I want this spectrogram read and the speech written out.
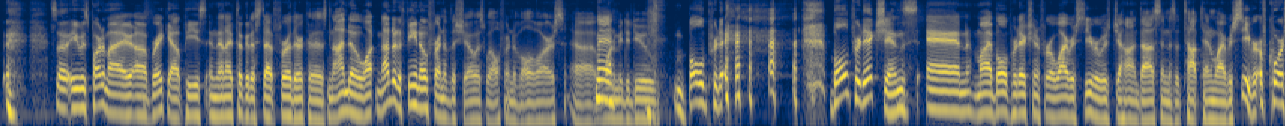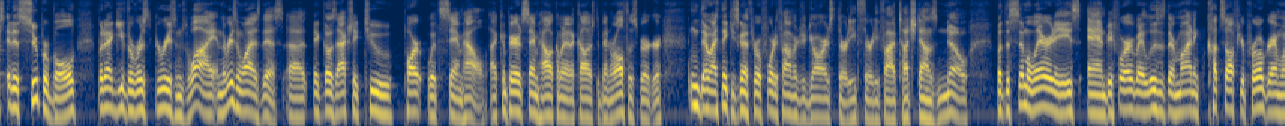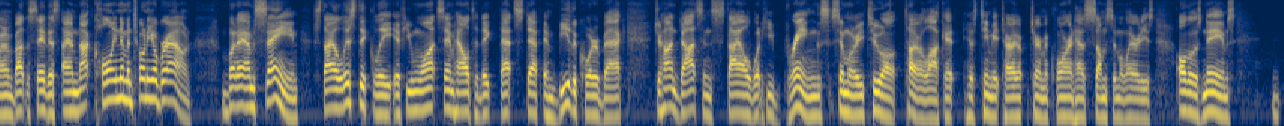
so he was part of my uh, breakout piece, and then I took it a step further because Nando, Nando Defino, friend of the show as well, friend of all of ours, uh, wanted me to do bold predict. bold predictions, and my bold prediction for a wide receiver was Jahan Dotson as a top 10 wide receiver. Of course, it is super bold, but I give the reasons why. And the reason why is this uh, it goes actually to part with Sam Howell. I compared Sam Howell coming out of college to Ben Roethlisberger. Though I think he's going to throw 4,500 yards, 30, 35 touchdowns, no. But the similarities, and before everybody loses their mind and cuts off your program when I'm about to say this, I am not calling him Antonio Brown. But I am saying, stylistically, if you want Sam Howell to take that step and be the quarterback, Jahan Dotson's style, what he brings, similarly to uh, Tyler Lockett, his teammate Tyler, Terry McLaurin has some similarities, all those names.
